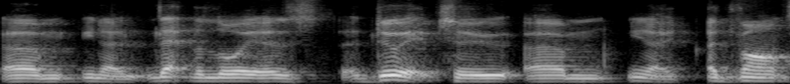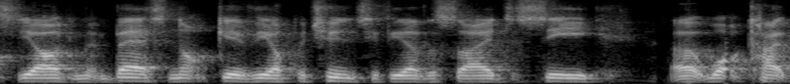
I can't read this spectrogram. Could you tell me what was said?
um, you know, let the lawyers do it to, um, you know, advance the argument best, not give the opportunity for the other side to see uh, what kind,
